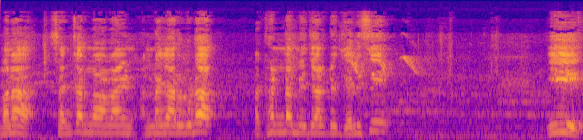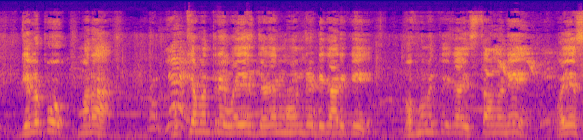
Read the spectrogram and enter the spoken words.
మన శంకర్ నారాయణ్ అన్నగారు కూడా అఖండ మెజార్టీ గెలిచి ఈ గెలుపు మన ముఖ్యమంత్రి వైఎస్ జగన్మోహన్ రెడ్డి గారికి బహుమతిగా ఇస్తామని వైఎస్ఆర్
